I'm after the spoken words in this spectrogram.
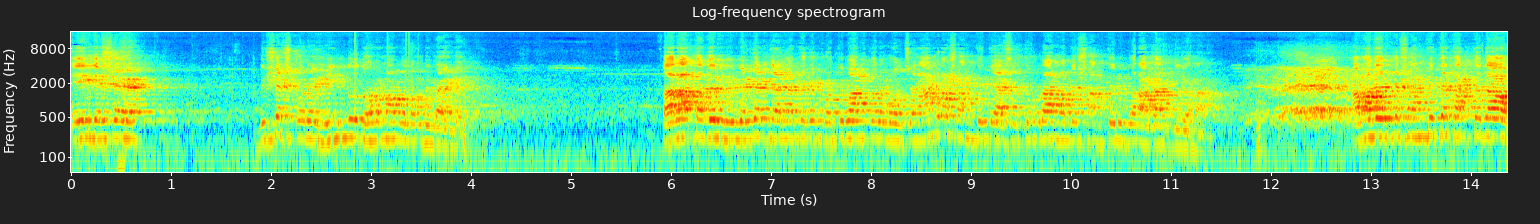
এই দেশের, বিশেষ করে হিন্দু ধর্মাবলম্বী বাইরে তারা তাদের বিবেকের জায়গা থেকে প্রতিবাদ করে বলছেন আমরা শান্তিতে আছি, তোমরা আমাদের শান্তির উপর আঘাত দিও না। আমাদেরকে শান্তিতে থাকতে দাও।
